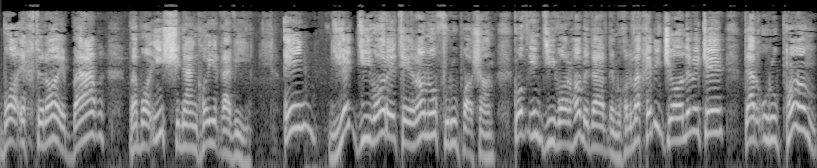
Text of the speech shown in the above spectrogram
با اختراع برق و با این شیلنگ های قوی. این یک دیوار تهران و فرو پاشان. گفت این دیوارها به درد نمی‌خوره. و خیلی جالبه که در اروپا هم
